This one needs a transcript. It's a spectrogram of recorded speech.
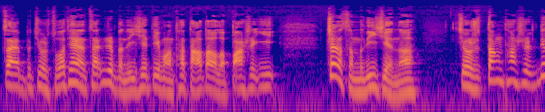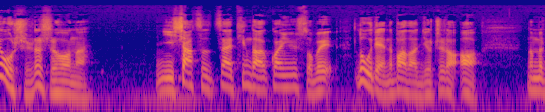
在不就是昨天在日本的一些地方，它达到了八十一，这个怎么理解呢？就是当它是六十的时候呢？你下次再听到关于所谓露点的报道，你就知道哦，那么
